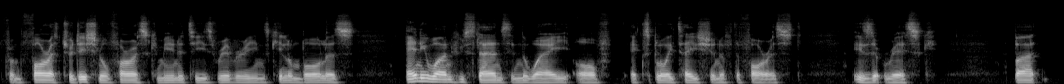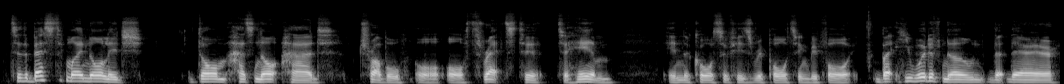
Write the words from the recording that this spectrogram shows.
from forest, traditional forest communities, riverines, quilombolas, anyone who stands in the way of exploitation of the forest is at risk. But to the best of my knowledge, Dom has not had trouble or, or threats to, to him in the course of his reporting before. But he would have known that there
